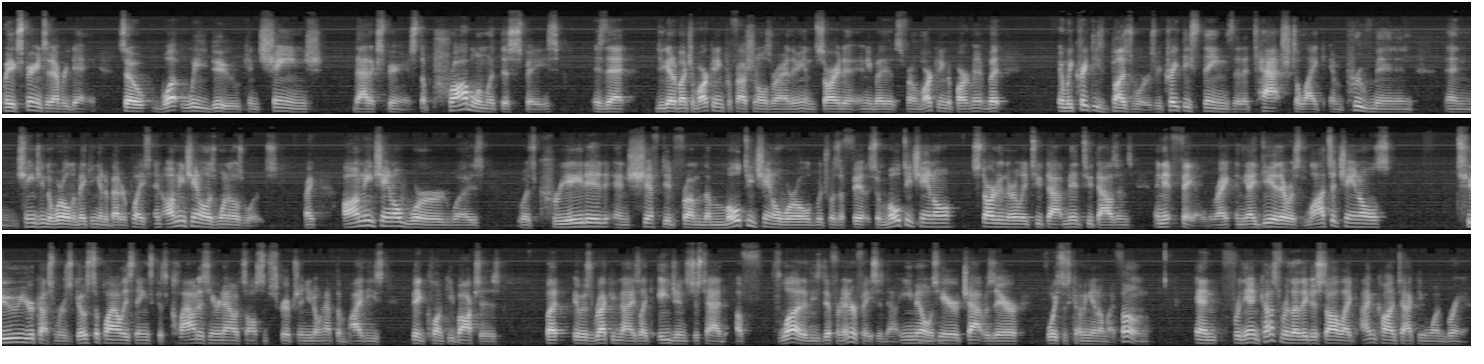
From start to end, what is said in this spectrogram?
We experience it every day. So what we do can change that experience. The problem with this space is that you get a bunch of marketing professionals around and sorry to anybody that's from a marketing department, but and we create these buzzwords. We create these things that attach to like improvement and and changing the world and making it a better place. And omni-channel is one of those words, right? Omni-channel word was was created and shifted from the multi-channel world, which was a fit. So multi-channel started in the early 2000, mid 2000s, and it failed, right? And the idea there was lots of channels to your customers. Go supply all these things because cloud is here now. It's all subscription. You don't have to buy these big clunky boxes. But it was recognized like agents just had a flood of these different interfaces now. Email was mm-hmm. here, chat was there, voice was coming in on my phone. And for the end customer, though, they just saw like, I'm contacting one brand.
